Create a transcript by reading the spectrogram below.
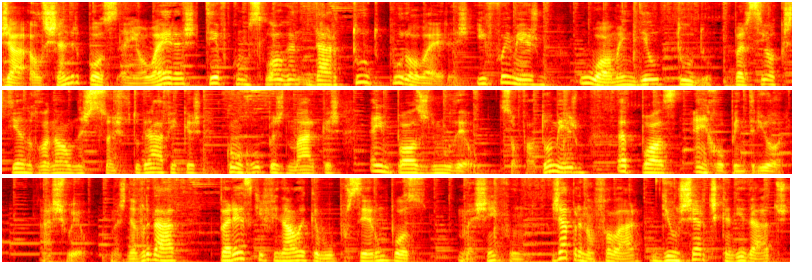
Já Alexandre Poço, em Oeiras, teve como slogan dar tudo por Oeiras e foi mesmo. O homem deu tudo. Parecia o Cristiano Ronaldo nas sessões fotográficas, com roupas de marcas em poses de modelo. Só faltou mesmo a pose em roupa interior. Acho eu. Mas na verdade, parece que afinal acabou por ser um poço, mas sem fundo. Já para não falar de uns certos candidatos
